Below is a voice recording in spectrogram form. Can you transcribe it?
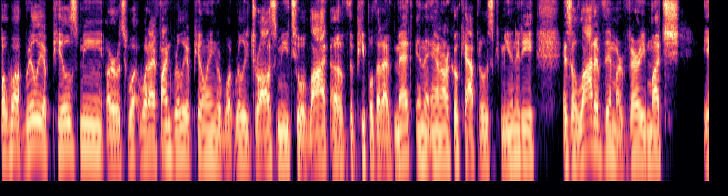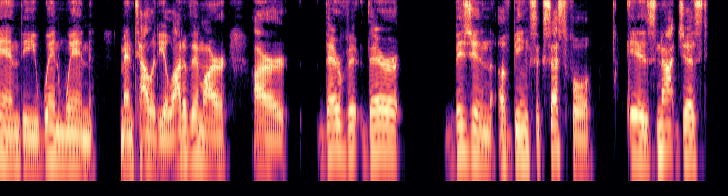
But what really appeals me, or it's what, what I find really appealing, or what really draws me to a lot of the people that I've met in the anarcho-capitalist community, is a lot of them are very much in the win-win mentality. A lot of them are are their their vision of being successful is not just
